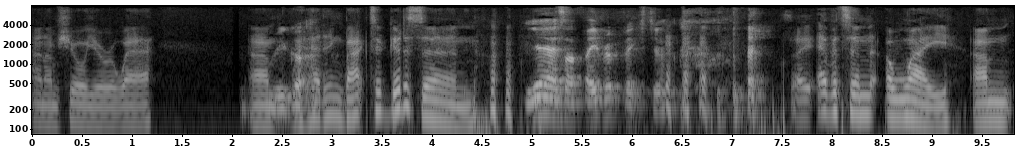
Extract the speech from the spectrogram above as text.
and I'm sure you're aware. Um, We we're heading back to Goodison. Yeah, it's our favourite fixture. so Everton away. Um,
